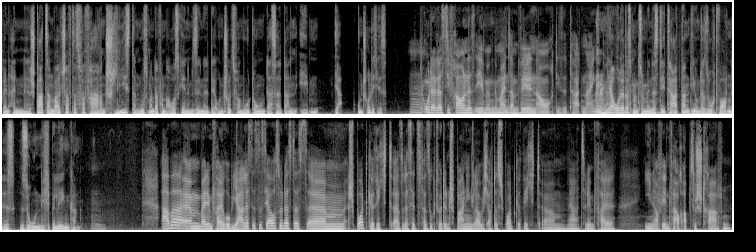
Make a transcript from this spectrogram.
Wenn eine Staatsanwaltschaft das Verfahren schließt, dann muss man davon ausgehen im Sinne der Unschuldsvermutung, dass er dann eben unschuldig ist. Oder dass die Frauen es eben im gemeinsamen Willen auch diese Taten eingegangen Ja, oder dass man zumindest die Tat dann, die untersucht worden ist, so nicht belegen kann. Aber ähm, bei dem Fall Rubiales ist es ja auch so, dass das ähm, Sportgericht, also dass jetzt versucht wird in Spanien, glaube ich, auch das Sportgericht ähm, ja, zu dem Fall ihn auf jeden Fall auch abzustrafen.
